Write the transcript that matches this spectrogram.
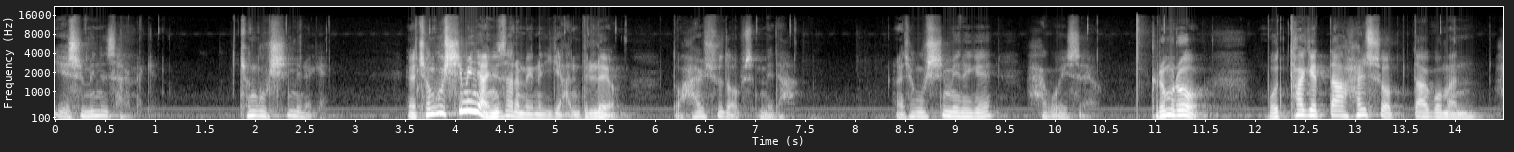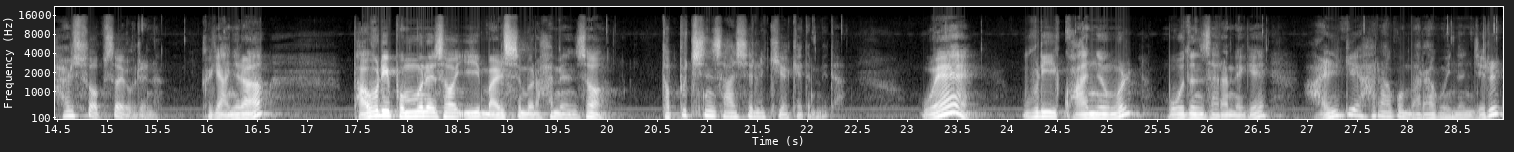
예수 믿는 사람에게. 천국 시민에게. 천국 시민이 아닌 사람에게는 이게 안 들려요. 또 할 수도 없습니다. 천국 시민에게 하고 있어요. 그러므로 못하겠다 할 수 없다고만 할 수 없어요, 우리는. 그게 아니라 바울이 본문에서 이 말씀을 하면서 덧붙인 사실을 기억해야 됩니다. 왜 우리 관용을 모든 사람에게 알게 하라고 말하고 있는지를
